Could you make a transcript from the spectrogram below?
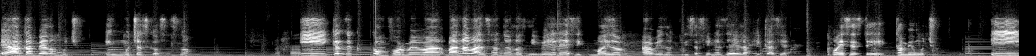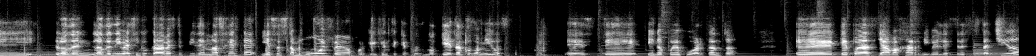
eh, han cambiado mucho en muchas cosas, ¿no? Ajá. Y creo que conforme va- van avanzando los niveles y como ha ido habiendo actualizaciones de la aplicación, pues este cambia mucho. Y lo de, lo de nivel 5 cada vez te pide más gente y eso está muy feo porque hay gente que pues no tiene tantos amigos este y no puede jugar tanto. Eh, que puedas ya bajar niveles 3 está chido,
